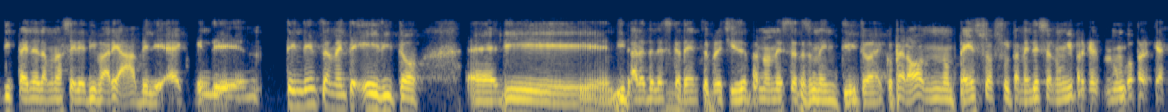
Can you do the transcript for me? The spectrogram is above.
dipende da una serie di variabili, eh, quindi tendenzialmente evito eh, di, di, dare delle scadenze precise per non essere smentito, ecco. però non penso assolutamente sia perché, lungo perché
